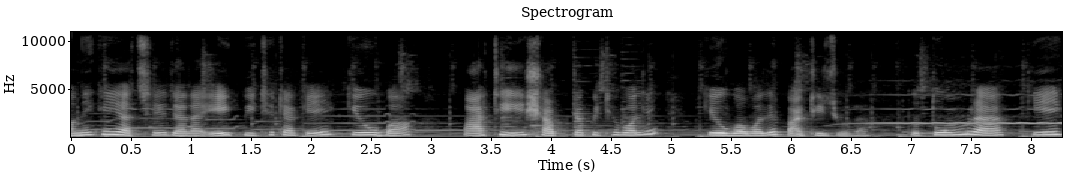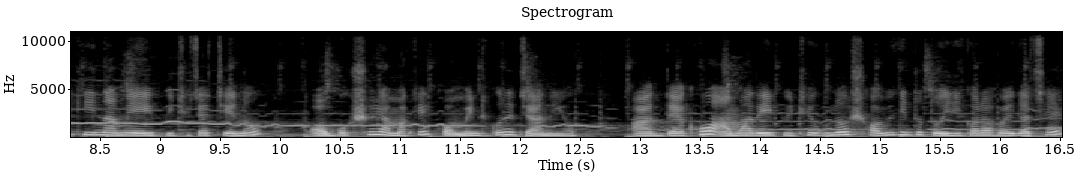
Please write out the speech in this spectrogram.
অনেকেই আছে যারা এই পিঠেটাকে কেউ বা পাটি সাপটা পিঠে বলে, কেউ বা বলে পাটি জোড়া। তো তোমরা কে কি নামে এই পিঠেটা চেনো, অবশ্যই আমাকে কমেন্ট করে জানিও। আর দেখো, আমার এই পিঠেগুলো সবই কিন্তু তৈরি করা হয়ে গেছে।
